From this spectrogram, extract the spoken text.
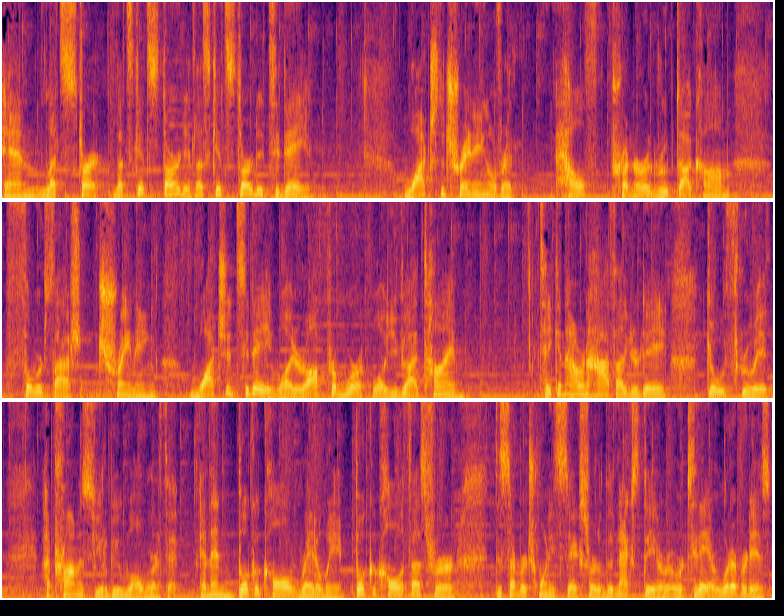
And let's start. Let's get started. Let's get started today. Watch the training over at healthpreneurgroup.com forward slash training. Watch it today while you're off from work, while you've got time. Take an hour and a half out of your day, go through it. I promise you it'll be well worth it. And then book a call right away. Book a call with us for December 26th or the next day or, or today or whatever it is.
